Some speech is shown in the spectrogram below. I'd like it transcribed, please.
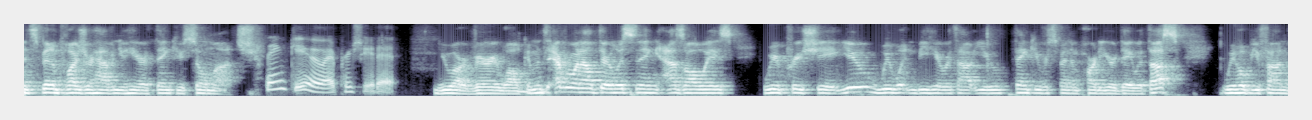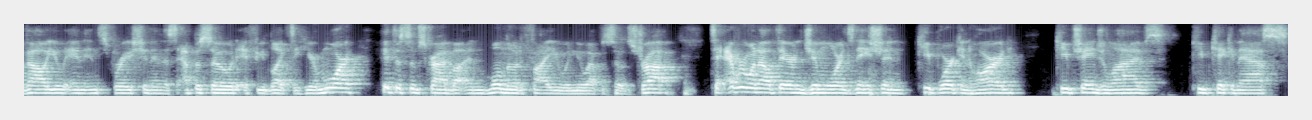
it's been a pleasure having you here. Thank you so much. Thank you. I appreciate it. You are very welcome. And to everyone out there listening, as always, we appreciate you. We wouldn't be here without you. Thank you for spending part of your day with us. We hope you found value and inspiration in this episode. If you'd like to hear more, hit the subscribe button. We'll notify you when new episodes drop. To everyone out there in Gym Lords Nation, keep working hard, keep changing lives, keep kicking ass.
